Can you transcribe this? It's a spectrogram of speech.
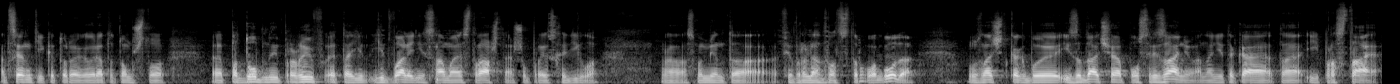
оценки, которые говорят о том, что подобный прорыв это едва ли не самое страшное, что происходило с момента февраля 22 года. Ну, значит, как бы и задача по срезанию, она не такая-то и простая.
